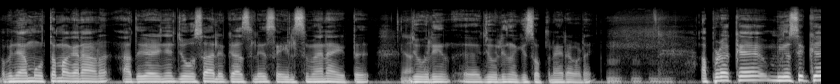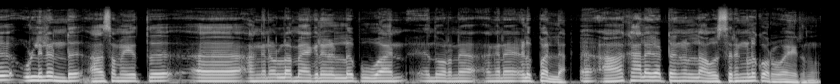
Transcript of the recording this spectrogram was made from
അപ്പോൾ ഞാൻ മൂത്ത മകനാണ്. അത് കഴിഞ്ഞ് ജോസ് ആലുക്കാസിൽ സെയിൽസ്മാനായിട്ട് ജോലി ജോലി നോക്കി സ്വപ്നേര അവിടെ ഉം, ഉം, ഉം. അപ്പോഴൊക്കെ മ്യൂസിക് ഉള്ളിലുണ്ട്. ആ സമയത്ത് അങ്ങനെയുള്ള മേഖലകളിൽ പോവാൻ എന്ന് പറഞ്ഞാൽ അങ്ങനെ എളുപ്പമല്ല. ആ, കാലഘട്ടങ്ങളിൽ അവസരങ്ങൾ കുറവായിരുന്നു.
